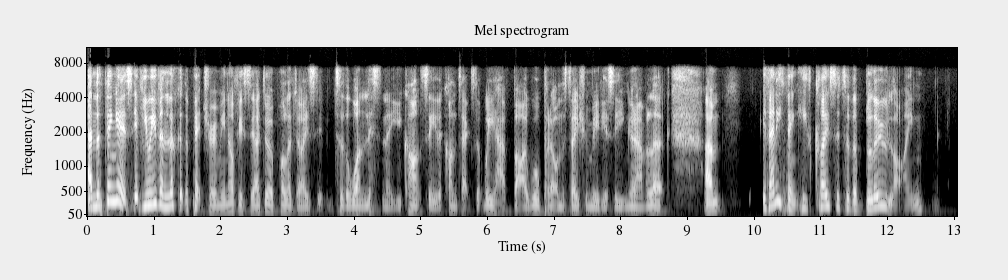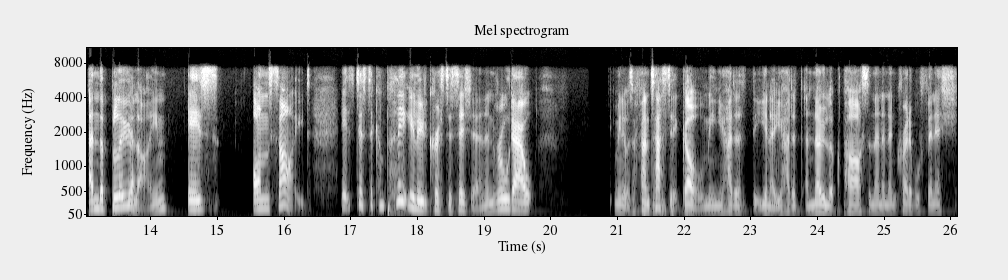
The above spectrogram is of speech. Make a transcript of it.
And the thing is, if you even look at the picture, I mean, obviously, I do apologise to the one listener. You can't see the context that we have, but I will put it on the social media so you can go and have a look. Um, if anything, he's closer to the blue line, and the blue Yeah. line is onside. It's just a completely ludicrous decision and ruled out. I mean, it was a fantastic goal. I mean, you had a, you know, you had a, a no-look pass and then an incredible finish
